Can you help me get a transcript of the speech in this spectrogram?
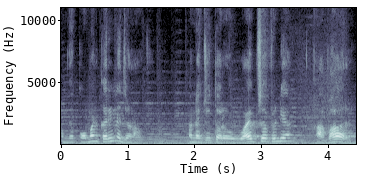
અમને કોમેન્ટ કરીને જણાવજો. અને જોતા રહો વાઇબ્સ ઓફ ઇન્ડિયા, આભાર.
